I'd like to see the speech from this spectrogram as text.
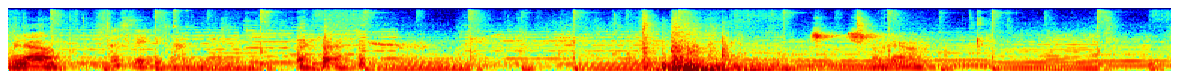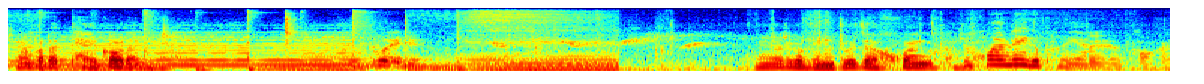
么样？那谁给想起来了？怎么样？想把它抬高了，你看。多一点，应该这个文竹，再换个盆就。换那个盆呀。对，好看。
